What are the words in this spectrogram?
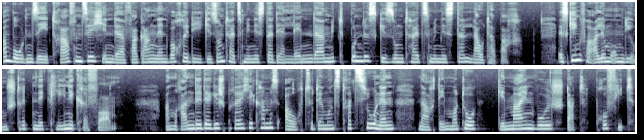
Am Bodensee trafen sich in der vergangenen Woche die Gesundheitsminister der Länder mit Bundesgesundheitsminister Lauterbach. Es ging vor allem um die umstrittene Klinikreform. Am Rande der Gespräche kam es auch zu Demonstrationen nach dem Motto Gemeinwohl statt Profit.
